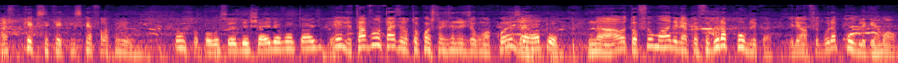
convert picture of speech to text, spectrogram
Mas por que, que você quer? O que você quer falar comigo? Não, só pra você deixar ele à vontade, pô. Ele tá à vontade, eu tô constrangendo ele de alguma coisa? Ah, pô. Não, eu tô filmando, ele é uma figura pública. Ele é uma figura pública, irmão.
